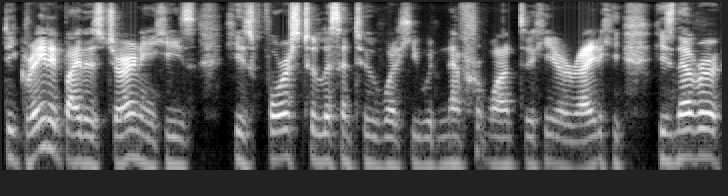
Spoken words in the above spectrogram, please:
degraded by this journey he's he's forced to listen to what he would never want to hear right he he's never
